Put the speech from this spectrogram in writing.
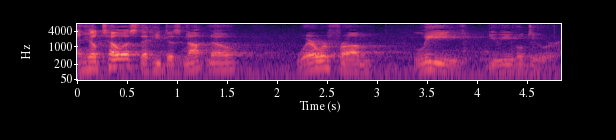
And He'll tell us that He does not know where we're from. Leave, you evildoer.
